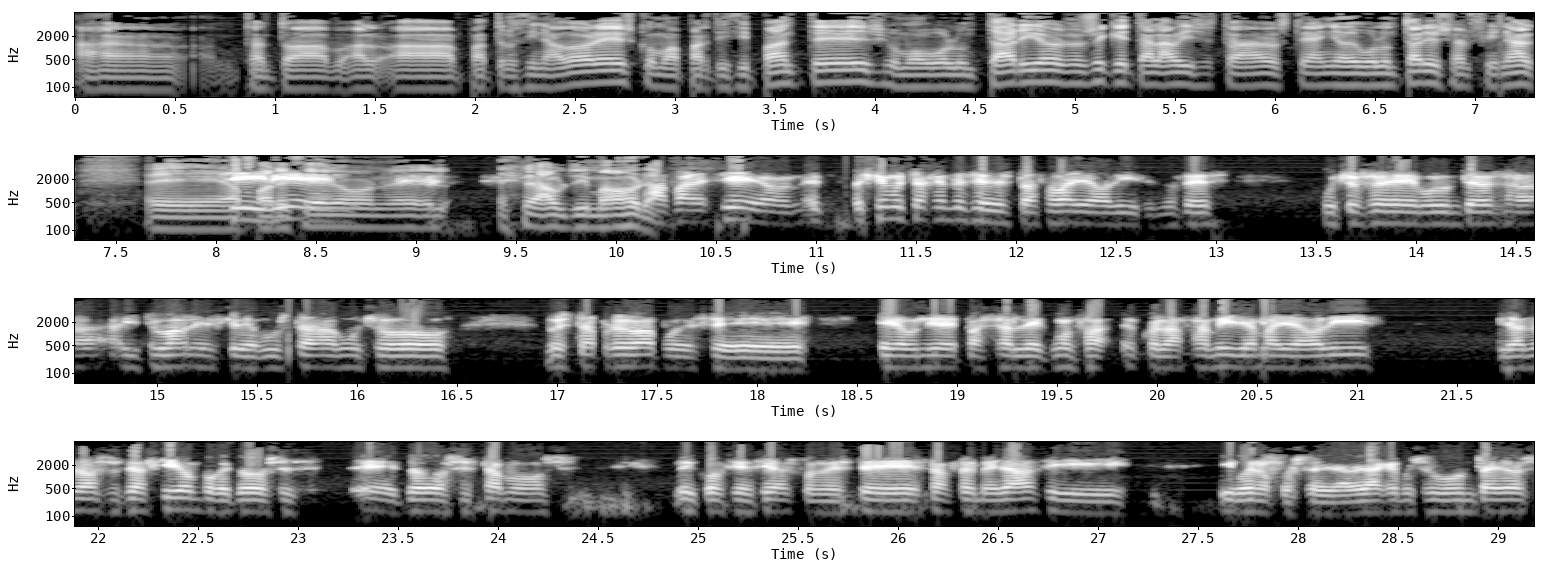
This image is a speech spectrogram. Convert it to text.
a- tanto a, patrocinadores como a participantes, como voluntarios. No sé qué tal habéis estado este año de voluntarios. Al final eh, Sí, aparecieron en la última hora. Aparecieron. Es que mucha gente se desplazó a Valladolid, entonces muchos eh, voluntarios habituales que les gustaba mucho nuestra prueba, pues eh, era un día de pasarle con, fa- con la familia en Valladolid, mirando a la asociación, porque todos eh, todos estamos muy concienciados con este, esta enfermedad y, y bueno, pues eh, la verdad que muchos voluntarios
